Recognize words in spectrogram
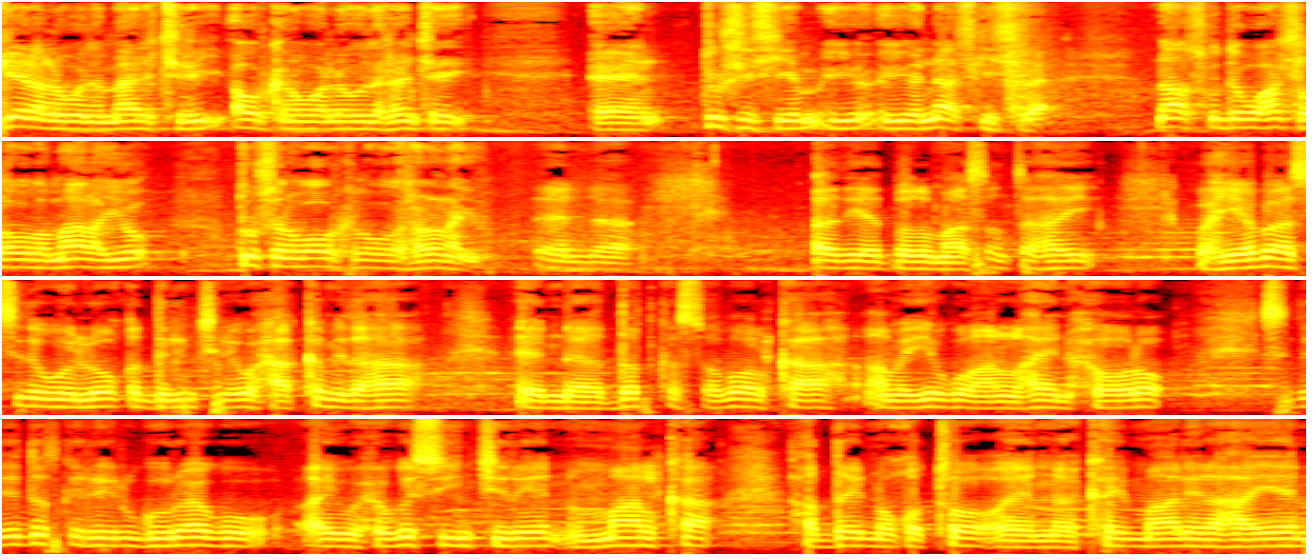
Geela la wada maali jiray awrkana waa la wada ran jiray. Dushiisa iyo naaskiisaba naasku dee waa hash la wada maalayo dushana waa awrka la wada raranayo aada iyo aad baad umahadsan tahay. Waxyaabaha sida weyn loo qadarin jiray waxaa ka mid ahaa dadka saboolka ah ama iyagoo aan lahayn xoolo. Sidee dadka reer guuraagu ay wax uga siin jireen maalka hadday noqoto kay maali lahaayeen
